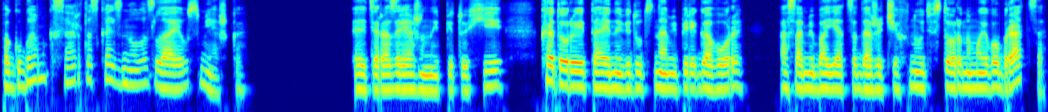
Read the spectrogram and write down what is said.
По губам Ксарта скользнула злая усмешка. Эти разряженные петухи, которые тайно ведут с нами переговоры, а сами боятся даже чихнуть в сторону моего братца?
